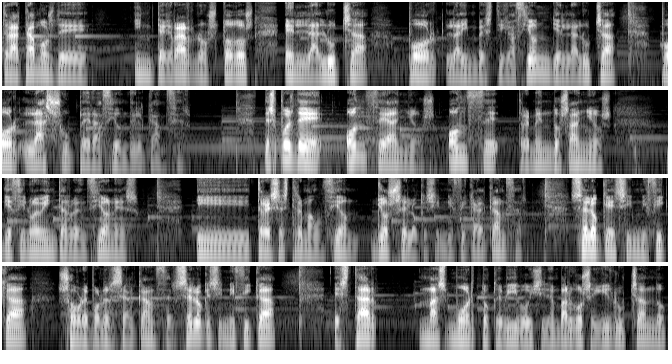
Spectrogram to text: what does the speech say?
tratamos de integrarnos todos en la lucha por la investigación y en la lucha por la superación del cáncer. Después de 11 años, 11 tremendos años, 19 intervenciones, y tres extrema unción. Yo sé lo que significa el cáncer, sé lo que significa sobreponerse al cáncer, sé lo que significa estar más muerto que vivo y sin embargo seguir luchando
